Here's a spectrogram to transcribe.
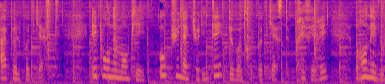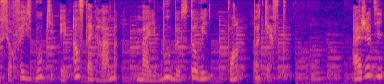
Apple Podcast. Et pour ne manquer aucune actualité de votre podcast préféré, rendez-vous sur Facebook et Instagram myboobstory.podcast. À jeudi!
